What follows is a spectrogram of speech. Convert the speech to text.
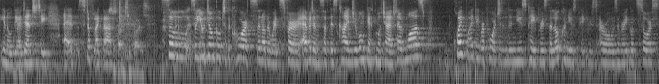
you know, the okay. identity, uh, stuff like that. Surprise, surprise. So, so you don't go to the courts, in other words, for evidence of this kind. You won't get much out. Now, it was quite widely reported in the newspapers. The local newspapers are always a very good source.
